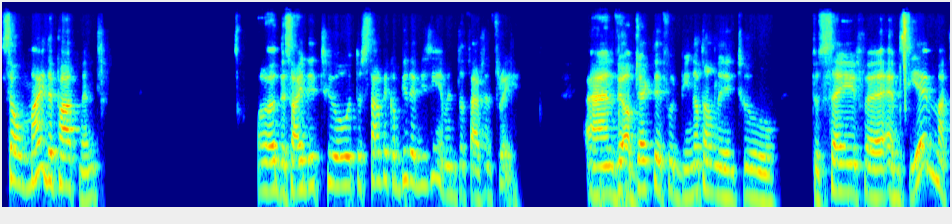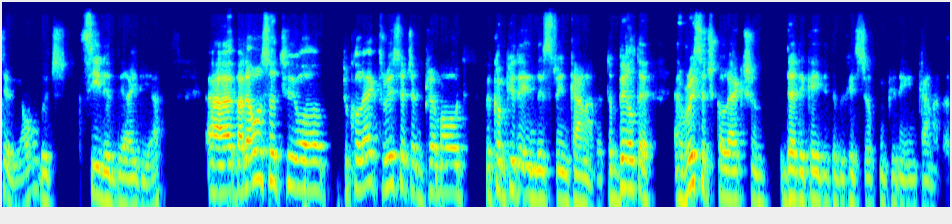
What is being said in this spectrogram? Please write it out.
So my department uh, decided to, to start a computer museum in 2003. And the objective would be not only to, to save uh, MCM material, which seeded the idea, uh, but also to, uh, to collect research and promote the computer industry in Canada, to build a, a research collection dedicated to the history of computing in Canada.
